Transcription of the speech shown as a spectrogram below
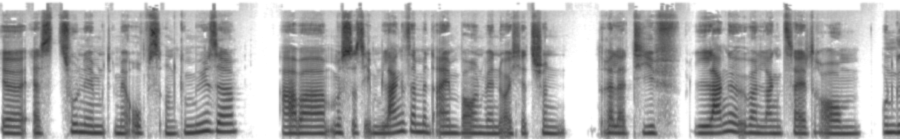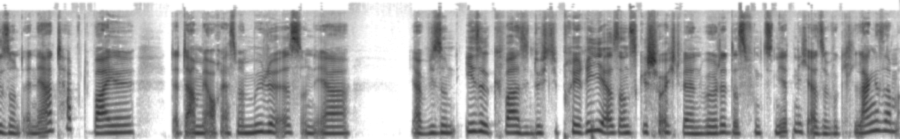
ihr esst zunehmend mehr Obst und Gemüse, aber müsst es eben langsam mit einbauen, wenn ihr euch jetzt schon relativ lange über einen langen Zeitraum ungesund ernährt habt, weil der Darm ja auch erstmal müde ist und er ja wie so ein Esel quasi durch die Prärie ja sonst gescheucht werden würde. Das funktioniert nicht. Also wirklich langsam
